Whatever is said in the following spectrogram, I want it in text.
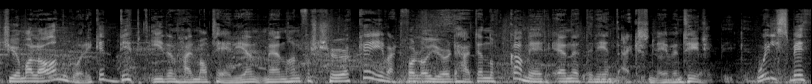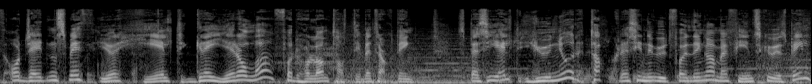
Shyamalan går ikke dypt i denne materien, men han forsøker i hvert fall å gjøre det her til noe mer enn et rent actioneventyr. Will Smith og Jaden Smith gjør helt greie roller, forholdene tatt i betraktning. Spesielt junior takler sine utfordringer med fint skuespill,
